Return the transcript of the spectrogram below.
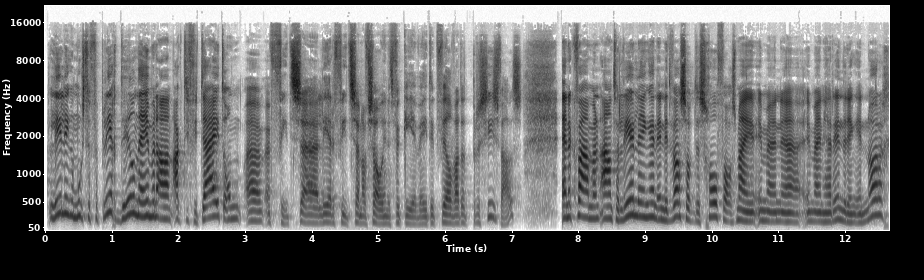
Leerlingen moesten verplicht deelnemen aan een activiteit om uh, een fiets, uh, leren fietsen of zo in het verkeer, weet ik veel wat het precies was. En er kwamen een aantal leerlingen, en dit was op de school volgens mij in mijn, in mijn herinnering in Norg.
